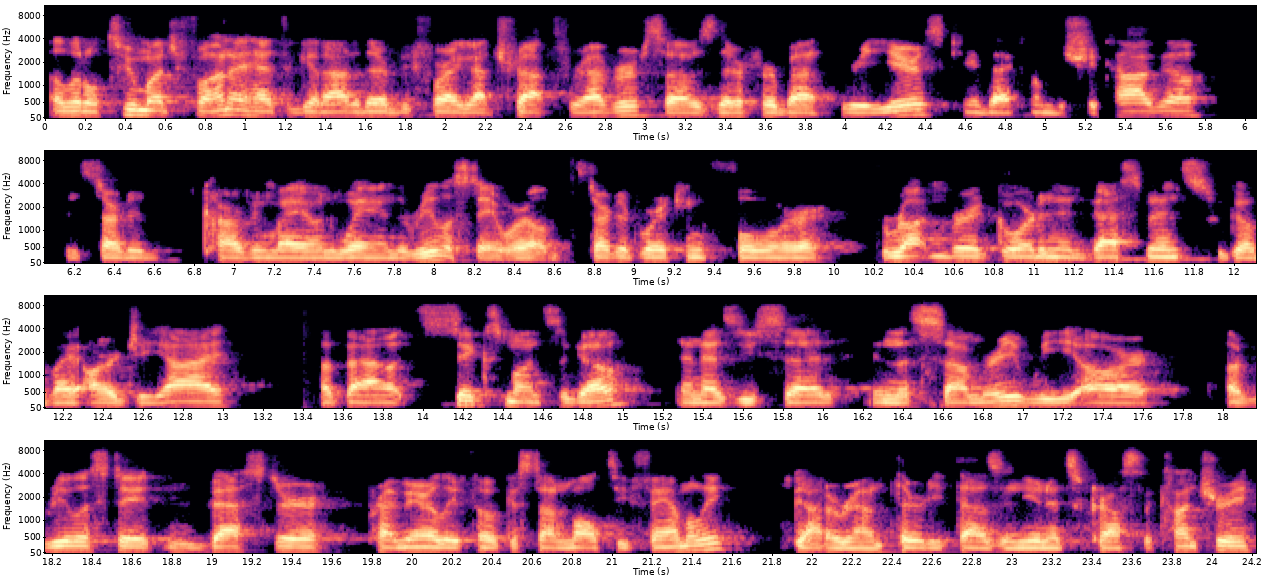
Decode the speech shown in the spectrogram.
a little too much fun. I had to get out of there before I got trapped forever. So I was there for about three years, came back home to Chicago and started carving my own way in the real estate world. Started working for Ruttenberg Gordon Investments, we go by RGI, about six months ago. And as you said in the summary, we are a real estate investor primarily focused on multifamily. We've got around 30,000 units across the country.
